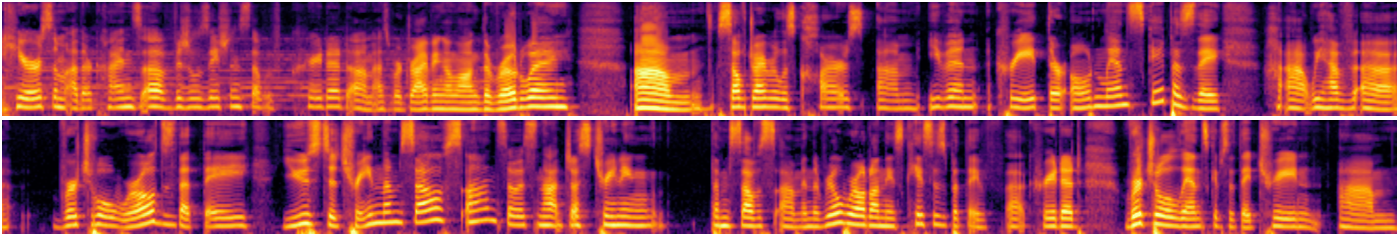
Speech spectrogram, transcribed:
here are some other kinds of visualizations that we've created um, as we're driving along the roadway. Um, Self driverless cars um, even create their own landscape as they, uh, we have uh, virtual worlds that they use to train themselves on. So it's not just training themselves um, in the real world on these cases, but they've uh, created virtual landscapes that they train um,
